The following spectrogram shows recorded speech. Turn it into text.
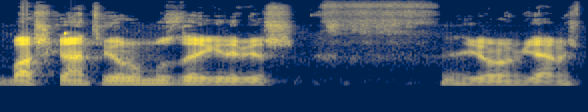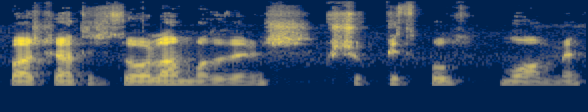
Başkent yorumumuzla ilgili bir yorum gelmiş. Başkent hiç zorlanmadı demiş. Küçük Pitbull Muhammed.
